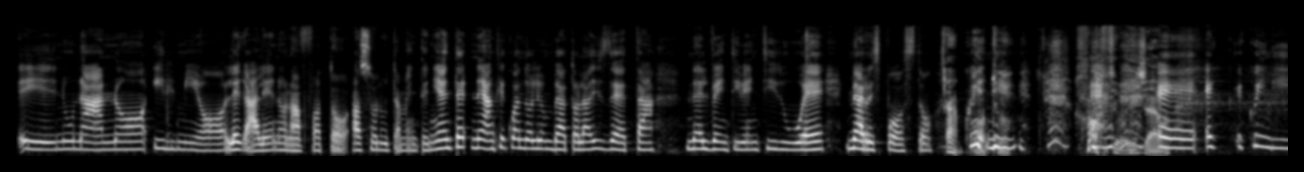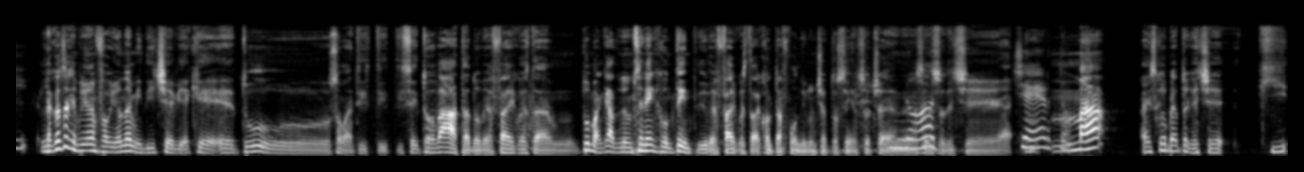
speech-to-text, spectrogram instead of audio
in un anno il mio legale non ha fatto assolutamente niente, neanche quando le ho inviato la disdetta nel 2022 mi ha risposto. Ah, quindi, Ottimo, diciamo. e, e- e quindi La cosa che prima fuori onda mi dicevi è che eh, tu insomma ti, ti- ti sei trovata a dover fare questa. Tu magari non sei neanche contenta di dover fare questa raccolta fondi in un certo senso, cioè nel No, senso dici, eh, certo. m- Ma hai scoperto che c'è chi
